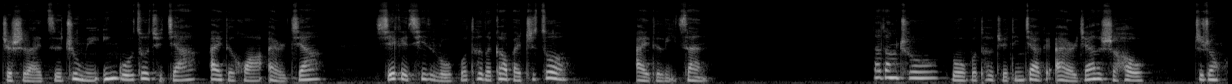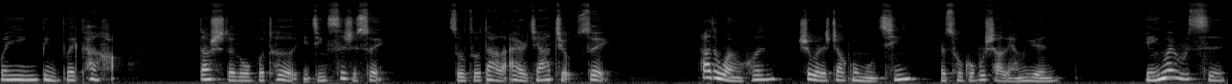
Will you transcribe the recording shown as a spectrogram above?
就是来自著名英国作曲家爱德华·艾尔加写给妻子罗伯特的告白之作《爱的礼赞》。那当初罗伯特决定嫁给艾尔加的时候，这桩婚姻并不被看好。当时的罗伯特已经四十岁，足足大了艾尔加九岁。他的晚婚是为了照顾母亲而错过不少良缘，也因为如此，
